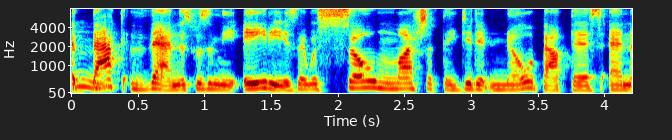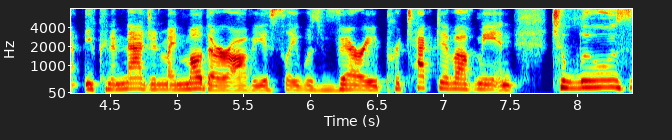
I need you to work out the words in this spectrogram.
mm. back then this was in the 80s there was so much that they didn't know about this. And you can imagine my mother obviously was very protective of me and to lose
